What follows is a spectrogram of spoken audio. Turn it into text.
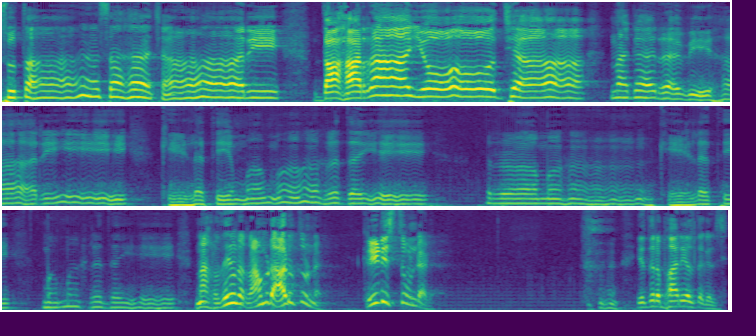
సుతా సహచారీ. దహరాయోధ్య నగర విహారీ. కేళతి మమ హృదయే రామ కేళతి మమ హృదయే. నా హృదయంలో రాముడు ఆడుతున్నాడు క్రీడిస్తూ ఉన్నాడు. ఇద్దరు భార్యలతో కలిసి.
